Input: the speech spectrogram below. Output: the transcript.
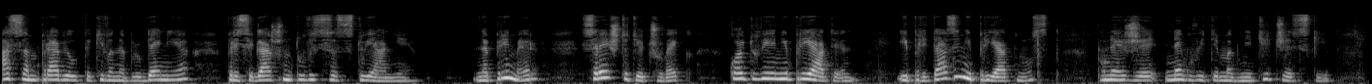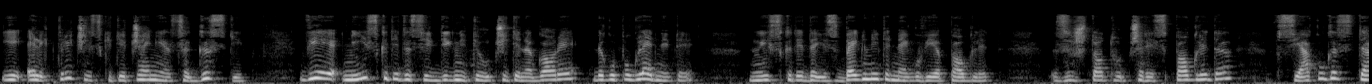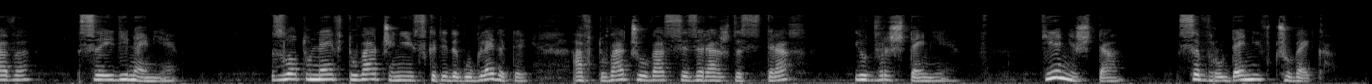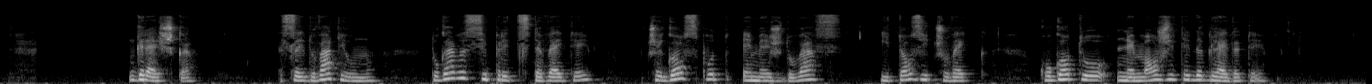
Аз съм правил такива наблюдения при сегашното ви състояние. Например, срещате човек, който ви е неприятен, и при тази неприятност, понеже неговите магнетически и електрически течения са гъсти, вие не искате да си вдигнете очите нагоре, да го погледнете, но искате да избегнете неговия поглед, защото чрез погледа всякога става съединение. Злото не е в това, че не искате да го гледате, а в това, че у вас се заражда страх и отвращение. Тия неща са вродени в човека. Грешка. Следователно, тогава си представете, че Господ е между вас и този човек, когато не можете да гледате.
